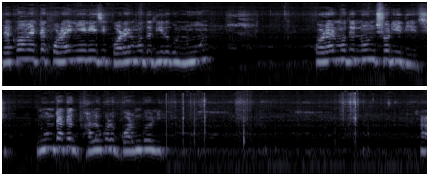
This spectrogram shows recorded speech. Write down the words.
দেখো আমি একটা কড়াই নিয়ে নিয়েছি, কড়াইয়ের মধ্যে দিয়ে দেবো নুন। কড়াইয়ের মধ্যে নুন ছড়িয়ে দিয়েছি। নুনটাকে ভালো করে গরম করে নিতে আর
